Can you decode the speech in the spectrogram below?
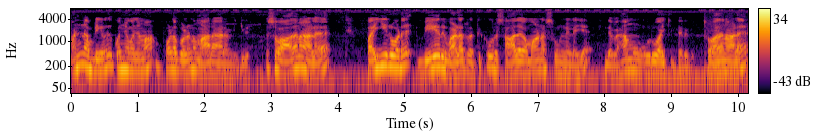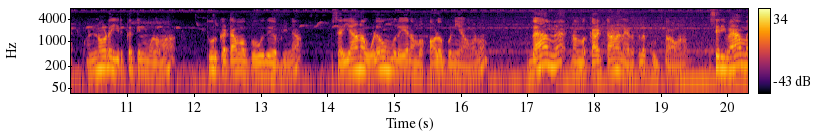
மண் அப்படிங்கிறது கொஞ்சம் கொஞ்சமாக பொல பொலன்னு மாற ஆரம்பிக்குது. ஸோ அதனால் பயிரோட வேறு வளர்கிறதுக்கு ஒரு சாதகமான சூழ்நிலையை இந்த வேமும் உருவாக்கி தருது. ஸோ அதனால் மண்ணோட இறுக்கத்தின் மூலமாக தூர் கட்டாமல் போகுது அப்படின்னா சரியான உழவு முறையை நம்ம ஃபாலோ பண்ணி ஆகணும். வேமை நம்ம கரெக்டான நேரத்தில் கொடுத்தாகணும். சரி வேமை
